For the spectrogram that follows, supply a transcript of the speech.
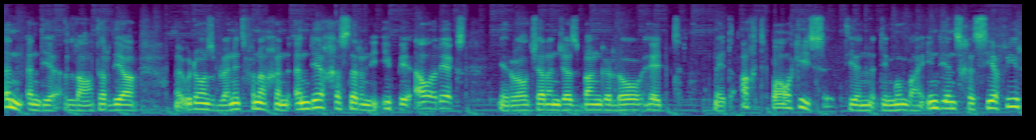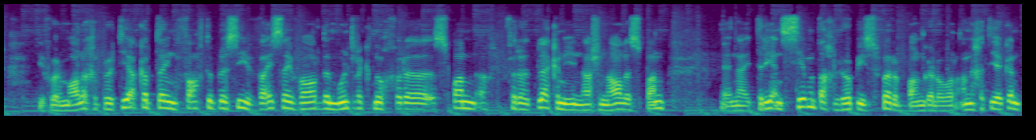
in Indië later die jaar. Nou hoe ons bly net vinnig in Indië gister in die IPL reeks, die Royal Challengers Bangalore het met 8 paaltjies teen die Mumbai Indians geseëvier. Die voormalige Protea kaptein Faf du Plessis wys sy waarde moontlik nog vir 'n span vir 'n plek in die nasionale span en hy 73 lopies vir Bangalore aangeteken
